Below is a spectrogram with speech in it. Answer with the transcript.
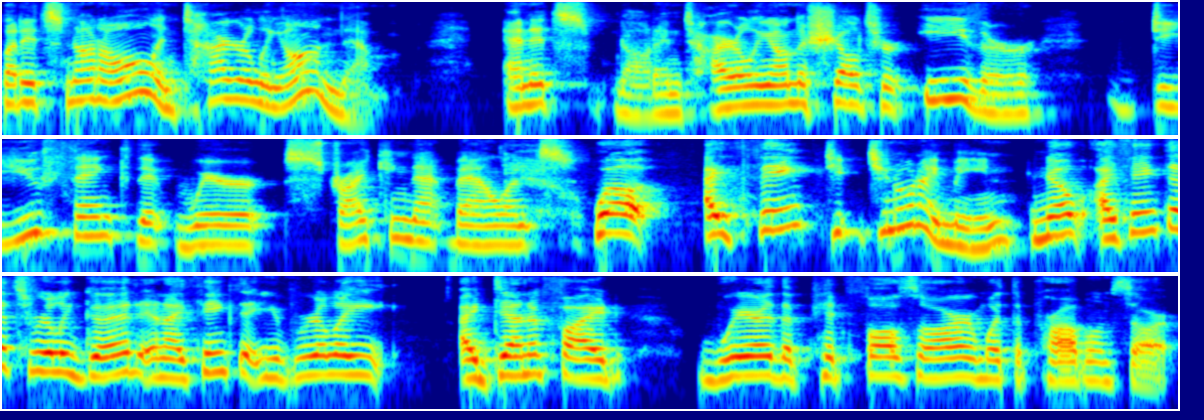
but it's not all entirely on them. And it's not entirely on the shelter either. Do you think that we're striking that balance? Well, I think. Do, do you know what I mean? No, I think that's really good. And I think that you've really identified where the pitfalls are and what the problems are.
